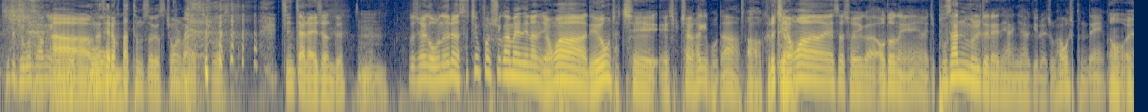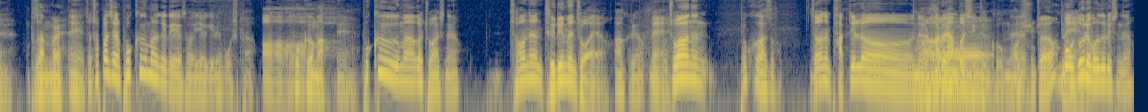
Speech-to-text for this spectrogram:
진짜 죽었을 확률이 아. 어느 세력 다툼 속에서 총을 맞아서 죽었어 진짜 레전드. 음. 그래서 저희가 오늘은 Searching for Sugar Man이라는 영화 내용 자체에 집착을 하기보다 아그 그렇죠. 영화에서 저희가 얻어낸 이제 부산물들에 대한 이야기를 좀 하고 싶은데 어, 예. 부산물 네, 전 첫 번째로 포크 음악에 대해서 이야기를 해보고 싶어요. 어... 포크 음악 네. 포크 음악을 좋아하시나요? 저는 들으면 좋아요. 아 그래요? 네. 좋아하는 포크 가수 저는 밥 딜런을 아. 하루에 한 번씩 듣고 네. 어 진짜요? 뭐 네. 노래 뭐 들으시나요?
